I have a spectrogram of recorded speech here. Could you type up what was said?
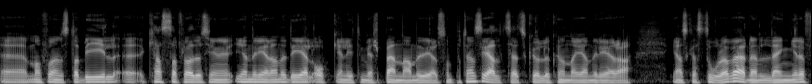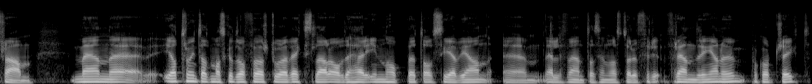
Eh, man får en stabil eh, kassaflödesgenererande del och en lite mer spännande del som potentiellt sett skulle kunna generera ganska stora värden längre fram. Men eh, jag tror inte att man ska dra för stora växlar av det här inhoppet av Sevian eller förvänta sig några större förändringar nu på kort sikt.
